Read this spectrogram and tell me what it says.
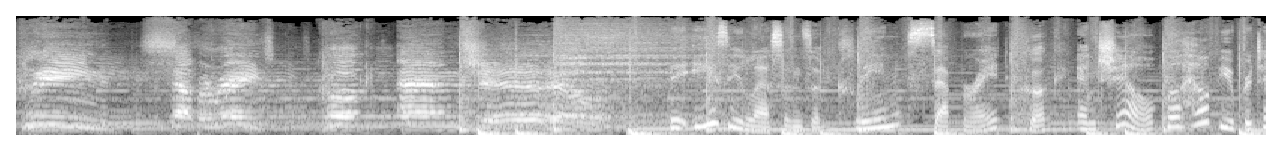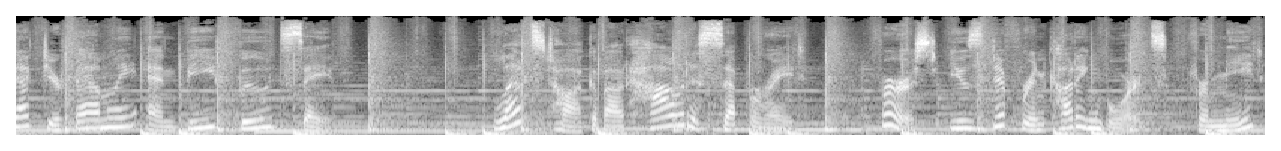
Clean, separate, cook, and chill. The easy lessons of clean, separate, cook, and chill will help you protect your family and be food safe. Let's talk about how to separate. First, use different cutting boards for meat,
